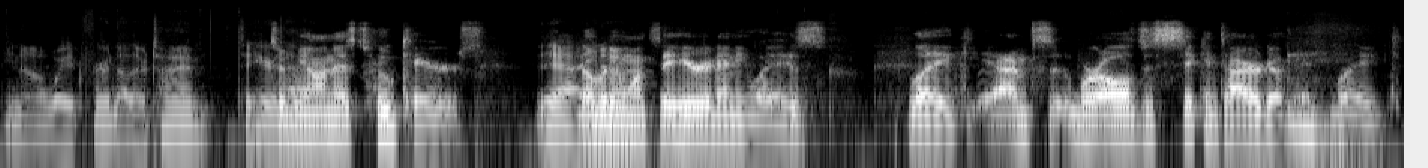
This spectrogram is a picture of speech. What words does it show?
you know wait for another time to hear. It. To that. be honest, who cares? Yeah, nobody you know. wants to hear it anyways. Like I'm, we're all just sick and tired of it. Like,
